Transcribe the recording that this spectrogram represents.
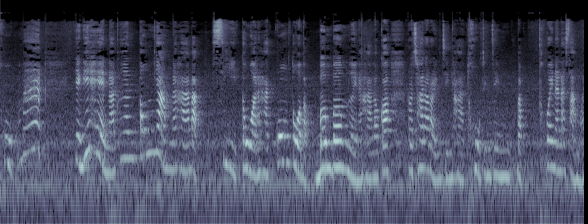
ถูกมาก อย่างที่เห็นนะเพื่อนต้มยำนะคะแบบ4ตัวนะคะ กุ้งตัวแบบเบิ่มๆเลยนะคะ แล้วก็รสชาติอร่อยจริง ๆ ค่ะ ถูกจริง ๆ แบบถ้วยนั้นนะสามร้อ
